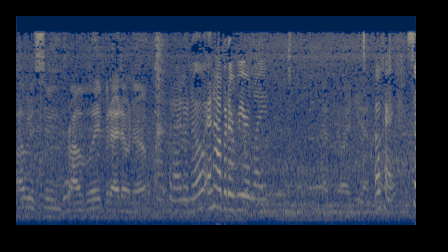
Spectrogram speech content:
I would assume probably, but I don't know. But I don't know. And how about a rear light? I have no idea. Okay, so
